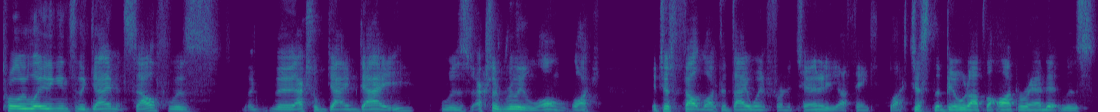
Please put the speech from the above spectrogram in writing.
probably leading into the game itself was like the actual game day was actually really long. Like it just felt like the day went for an eternity. I think like just the build up, the hype around it was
